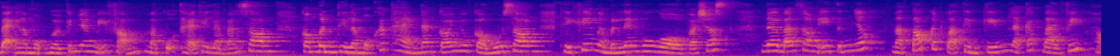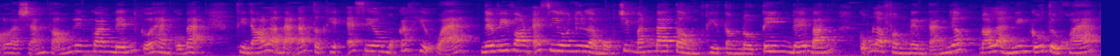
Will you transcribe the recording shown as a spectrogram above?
bạn là một người kinh doanh mỹ phẩm mà cụ thể thì là bán son, còn mình thì là một khách hàng đang có nhu cầu mua son thì khi mà mình lên Google và search Nơi bán son uy tín nhất mà top kết quả tìm kiếm là các bài viết hoặc là sản phẩm liên quan đến cửa hàng của bạn thì đó là bạn đã thực hiện SEO một cách hiệu quả. Nếu ví von SEO như là một chiếc bánh 3 tầng thì tầng đầu tiên đế bánh cũng là phần nền tảng nhất, đó là nghiên cứu từ khóa.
